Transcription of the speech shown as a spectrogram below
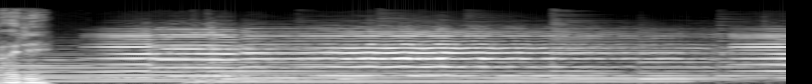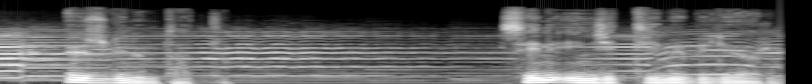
Pari. Üzgünüm tatlım. Seni incittiğimi biliyorum.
